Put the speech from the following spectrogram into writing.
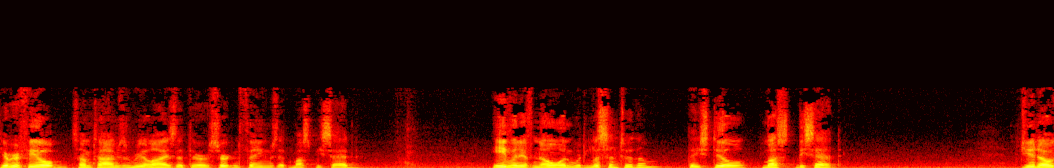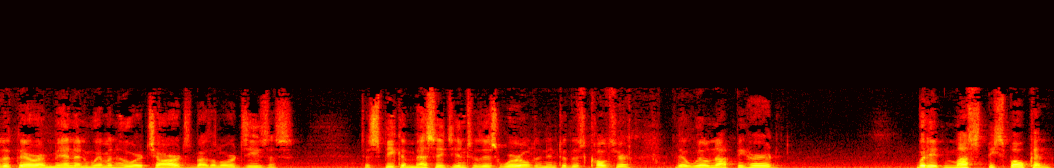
Do you ever feel sometimes and realize that there are certain things that must be said? Even if no one would listen to them, they still must be said. Do you know that there are men and women who are charged by the Lord Jesus to speak a message into this world and into this culture that will not be heard. But it must be spoken.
